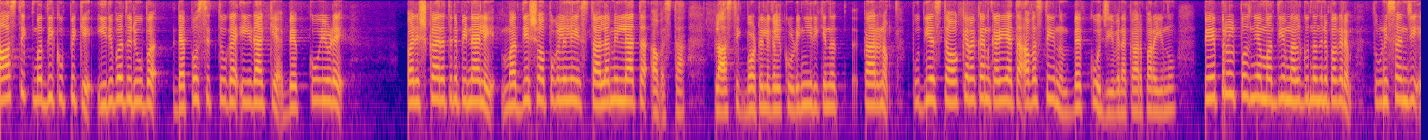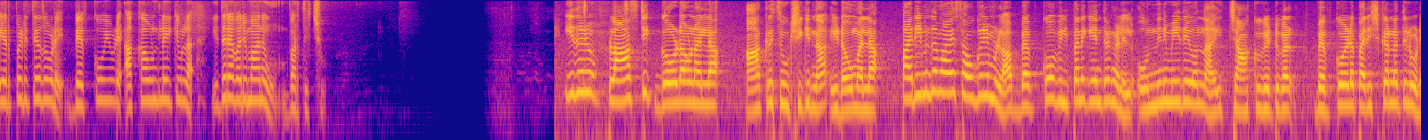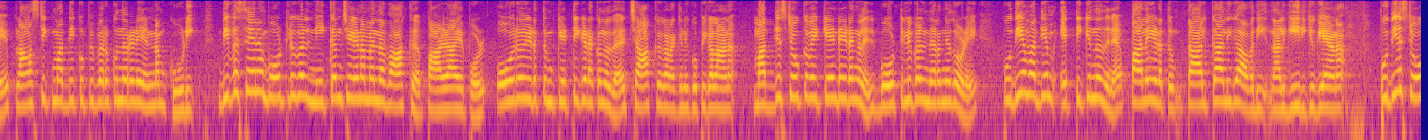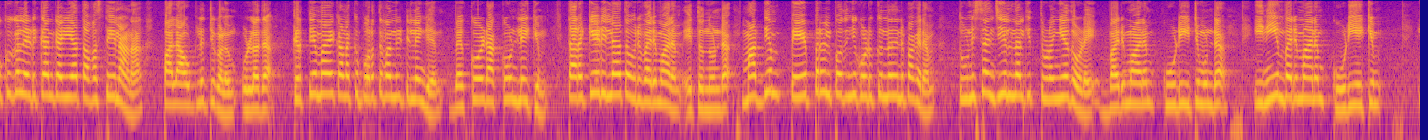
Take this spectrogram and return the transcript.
Plastic മദ്യക്കുപ്പിക്ക് ഇരുപത് രൂപ deposit തുക ഈടാക്കിയ ബെപ്കോയുടെ പരിഷ്കാരത്തിന് പിന്നാലെ മദ്യഷോപ്പുകളിലെ സ്ഥലമില്ലാത്ത അവസ്ഥ. പ്ലാസ്റ്റിക് ബോട്ടിലുകൾ കുടുങ്ങിയിരിക്കുന്ന കാരണം പുതിയ സ്റ്റോക്ക് ഇറക്കാൻ കഴിയാത്ത അവസ്ഥയെന്നും ബെപ്കോ ജീവനക്കാർ പറയുന്നു. പേപ്പറിൽ പൊതിഞ്ഞ മദ്യം നൽകുന്നതിന് പകരം തുണിസഞ്ചി ഏർപ്പെടുത്തിയതോടെ ബെപ്കോയുടെ അക്കൗണ്ടിലേക്കുള്ള ഇതര വരുമാനവും വർദ്ധിച്ചു. ഇതൊരു പ്ലാസ്റ്റിക് ഗോഡൌൺ അല്ല ആക്രി സൂക്ഷിക്കുന്ന ഇടവുമല്ല. പരിമിതമായ സൗകര്യമുള്ള ബെബ്കോ വിൽപ്പന കേന്ദ്രങ്ങളിൽ ഒന്നിനു മീതെ ഒന്നായി ചാക്കുകെട്ടുകൾ. ബെബ്കോയുടെ പരിഷ്കരണത്തിലൂടെ പ്ലാസ്റ്റിക് മദ്യക്കുപ്പി പെറുക്കുന്നവരുടെ എണ്ണം കൂടി. ദിവസേന ബോട്ടിലുകൾ നീക്കം ചെയ്യണമെന്ന വാക്ക് പാഴായപ്പോൾ ഓരോയിടത്തും കെട്ടിക്കിടക്കുന്നത് ചാക്ക് കണക്കിന് കുപ്പികളാണ്. മദ്യ സ്റ്റോക്ക് വെക്കേണ്ട ഇടങ്ങളിൽ ബോട്ടിലുകൾ നിറഞ്ഞതോടെ പുതിയ മദ്യം എത്തിക്കുന്നതിന് പലയിടത്തും താൽക്കാലിക അവധി നൽകിയിരിക്കുകയാണ്. പുതിയ സ്റ്റോക്കുകൾ എടുക്കാൻ കഴിയാത്ത അവസ്ഥയിലാണ് പല ഔട്ട്ലെറ്റുകളും ഉള്ളത്. കൃത്യമായ കണക്ക് പുറത്തു വന്നിട്ടില്ലെങ്കിലും ബെക്കോയുടെ അക്കൗണ്ടിലേക്കും തരക്കേടില്ലാത്ത ഒരു വരുമാനം എത്തുന്നുണ്ട്. മദ്യം പേപ്പറിൽ പൊതിഞ്ഞു കൊടുക്കുന്നതിന് പകരം തുണിസഞ്ചിയിൽ നൽകി തുടങ്ങിയതോടെ വരുമാനം കൂടിയിട്ടുമുണ്ട്. ഇനിയും വരുമാനം കൂടിയേക്കും.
